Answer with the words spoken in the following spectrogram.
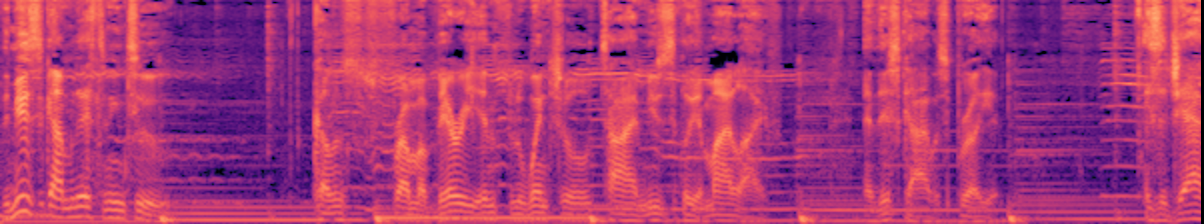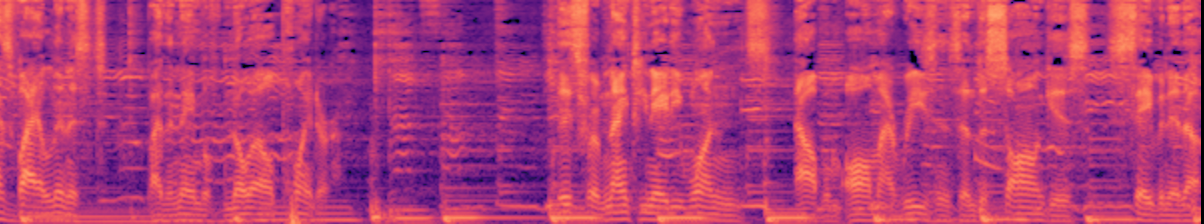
The music I'm listening to comes from a very influential time musically in my life, and this guy was brilliant. He's a jazz violinist by the name of Noel Pointer. It's from 1981's album All My Reasons, and the song is Saving It Up.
